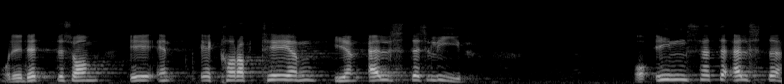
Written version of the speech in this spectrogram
Og det er dette som er, en, er karakteren i en eldstes liv. Å innsette eldste.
